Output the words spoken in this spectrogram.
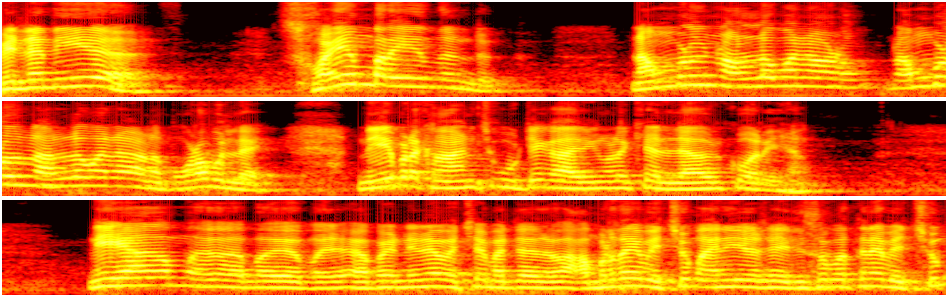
പിന്നെ നീ സ്വയം പറയുന്നുണ്ട് നമ്മളും നല്ലവനാണ്? നമ്മളും നല്ലവനാണ്. പോണമില്ലേ? നീ ഇവിടെ കാണിച്ചു കൂട്ടിയ കാര്യങ്ങളൊക്കെ എല്ലാവർക്കും അറിയാം. നീ ആ പെണ്ണിനെ വെച്ച് മറ്റേ അമൃതയെ വെച്ചും അതിന് ശേഷം എലിസബത്തിനെ വെച്ചും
